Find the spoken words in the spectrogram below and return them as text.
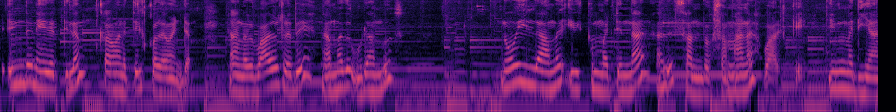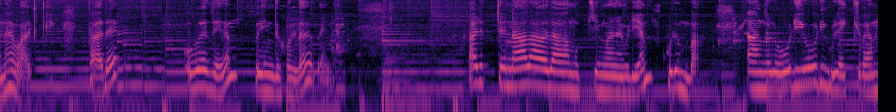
எந்த நேரத்திலும் கவனத்தில் கொள்ள வேண்டும். நாங்கள் வாழ்கிறது நமது உடம்பு. நோய் இல்லாமல் இருக்கும் மட்டும்தான் அது சந்தோஷமான வாழ்க்கை நிம்மதியான வாழ்க்கை. அதை ஒவ்வொருத்தரும் புரிந்து கொள்ள வேண்டும். அடுத்து நாலாவதாக முக்கியமான விடயம் குடும்பம். நாங்கள் ஓடி ஓடி உழைக்கிறோம்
